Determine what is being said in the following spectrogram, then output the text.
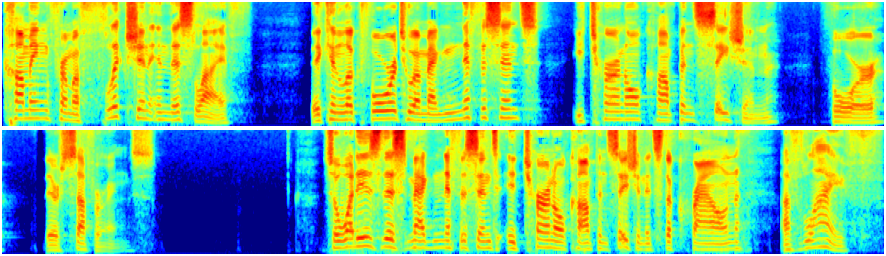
coming from affliction in this life, they can look forward to a magnificent eternal compensation for their sufferings. So, what is this magnificent eternal compensation? It's the crown of life.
